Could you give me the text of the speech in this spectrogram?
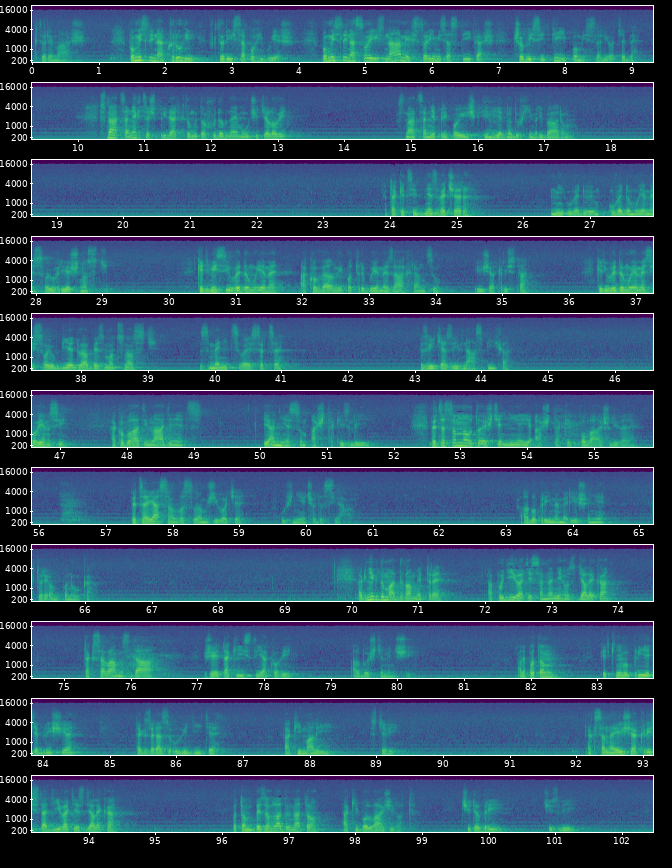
ktoré máš. Pomysli na kruhy, v ktorých sa pohybuješ. Pomysli na svojich známych, s ktorými sa stýkaš. Čo by si ty pomysleli o tebe? Snáď sa nechceš pridať k tomuto chudobnému učiteľovi? Snáď sa nepripojíš k tým jednoduchým rybárom? A tak keď si dnes večer my uvedomujeme svoju hriešnosť, keď my si uvedomujeme, ako veľmi potrebujeme záchrancu Ježiša Krista, keď uvedomujeme si svoju biedu a bezmocnosť zmeniť svoje srdce, zvýťazí v nás pícha. Poviem si, ako bohatý mládenec, ja nie som až taký zlý. Veď so mnou to ešte nie je až také povážlivé. Peca ja som vo svojom živote už niečo dosiahol. Alebo príjmeme riešenie, ktoré on ponúka. Ak niekto má 2 metre a podívate sa na neho zďaleka, tak sa vám zdá, že je taký istý ako vy, alebo ešte menší. Ale potom, keď k nemu prídete bližšie, tak zrazu uvidíte, aký malý ste vy. Ak sa na Ježiša Krista dívate zďaleka, potom bez ohľadu na to, aký bol váš život, či dobrý, či zlý,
